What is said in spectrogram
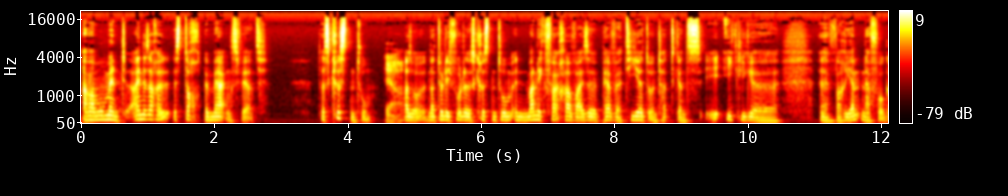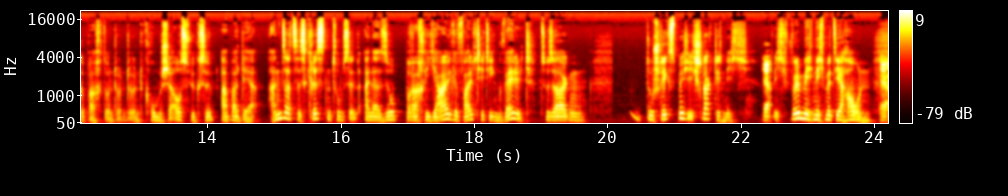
Aber Moment, eine Sache ist doch bemerkenswert. Das Christentum. Ja. Also natürlich wurde das Christentum in mannigfacher Weise pervertiert und hat ganz e eklige äh, Varianten hervorgebracht und, und, und komische Auswüchse. Aber der Ansatz des Christentums in einer so brachial gewalttätigen Welt, zu sagen, du schlägst mich, ich schlag dich nicht, ja. Ich will mich nicht mit dir hauen. Ja.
